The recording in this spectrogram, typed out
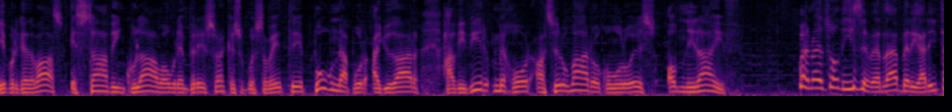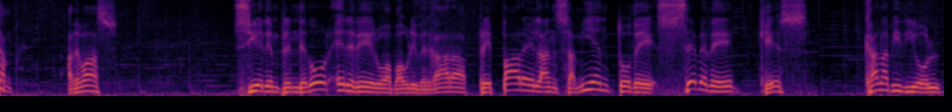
y porque además está vinculado a una empresa que supuestamente pugna por ayudar a vivir mejor al ser humano como lo es OmniLife. Bueno, eso dice, ¿verdad, Vergarita? Además, si el emprendedor heredero a Mauri Vergara prepara el lanzamiento de CBD, que es cannabidiol,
